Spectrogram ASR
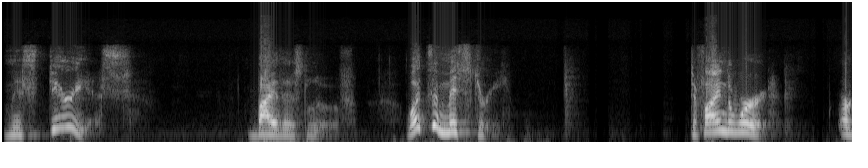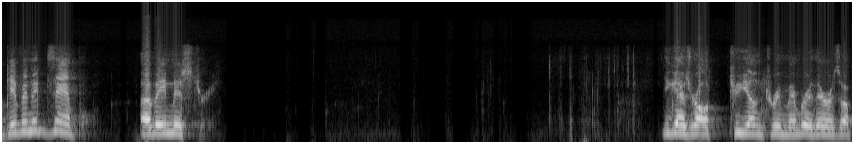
mysterious by this love. What's a mystery? Define the word or give an example of a mystery. You guys are all too young to remember. There was a,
